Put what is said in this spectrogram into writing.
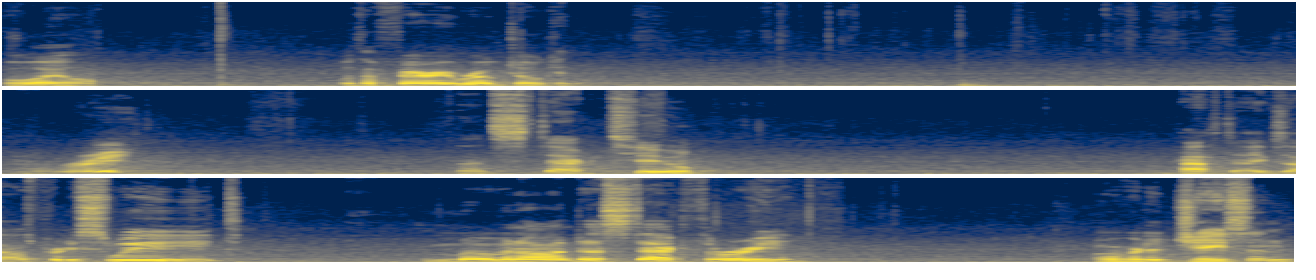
foil with a Faerie Rogue token? Alright. That's stack two. Path to Exile is pretty sweet. Moving on to stack three. Over to Jason.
